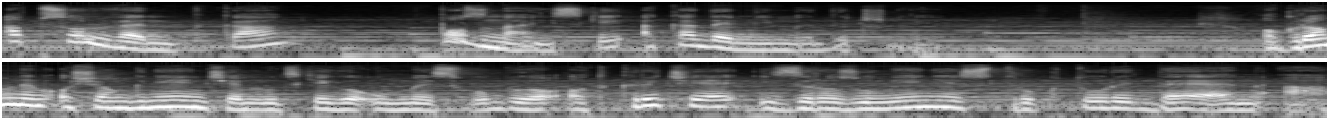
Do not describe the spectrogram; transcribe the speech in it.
absolwentka Poznańskiej Akademii Medycznej. Ogromnym osiągnięciem ludzkiego umysłu było odkrycie i zrozumienie struktury DNA.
